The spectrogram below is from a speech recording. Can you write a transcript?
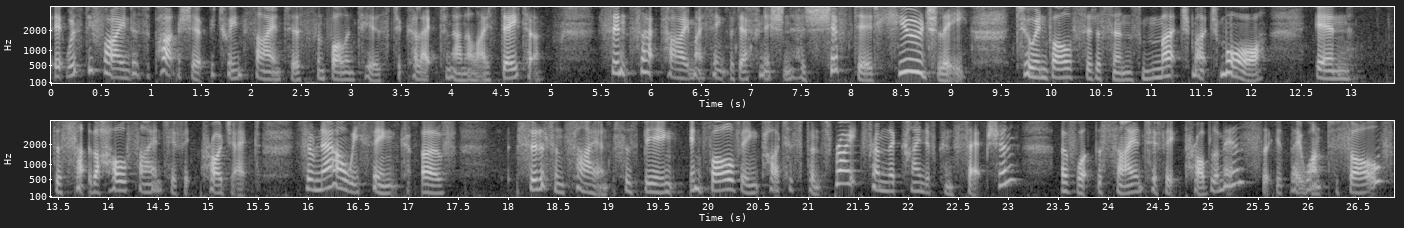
it was defined as a partnership between scientists and volunteers to collect and analyze data. Since that time, I think the definition has shifted hugely to involve citizens much, much more in the, the whole scientific project. So now we think of citizen science as being involving participants right from the kind of conception of what the scientific problem is that they want to solve,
